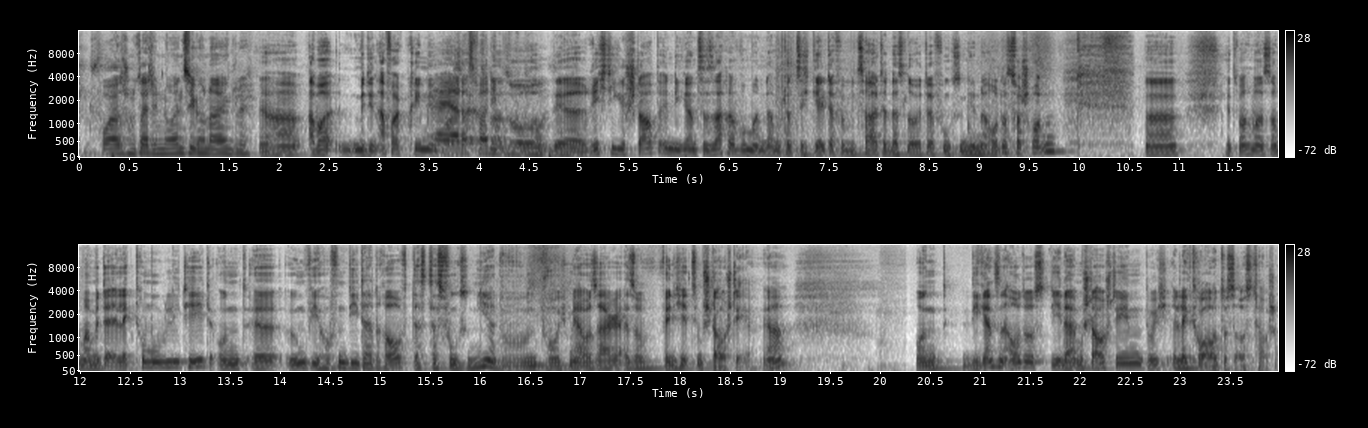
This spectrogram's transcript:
Schon vorher, schon seit den 90ern eigentlich. Ja, aber mit den Abwrackprämien Ja, ja, war es das war die- so der richtige Start in die ganze Sache, wo man dann plötzlich Geld dafür bezahlte, dass Leute funktionierende Autos verschrotten. Äh, jetzt machen wir es nochmal mit der Elektromobilität und äh, irgendwie hoffen die da drauf, dass das funktioniert. Und wo ich mir aber sage, also wenn ich jetzt im Stau stehe, ja, und die ganzen Autos, die da im Stau stehen, durch Elektroautos austausche.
